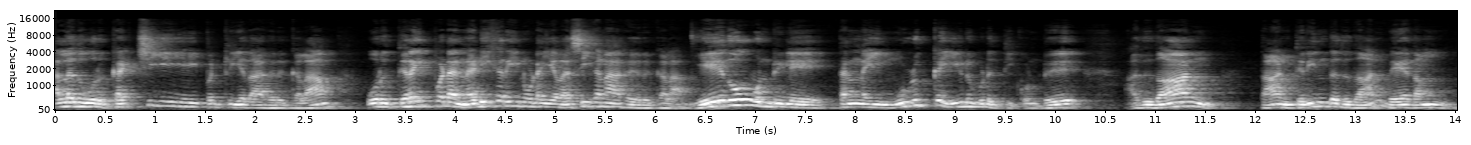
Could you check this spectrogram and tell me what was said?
அல்லது ஒரு கட்சியை பற்றியதாக இருக்கலாம் ஒரு திரைப்பட நடிகரினுடைய ரசிகனாக இருக்கலாம் ஏதோ ஒன்றிலே தன்னை முழுக்க ஈடுபடுத்தி கொண்டு அதுதான் தான் தெரிந்ததுதான் வேதம்.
